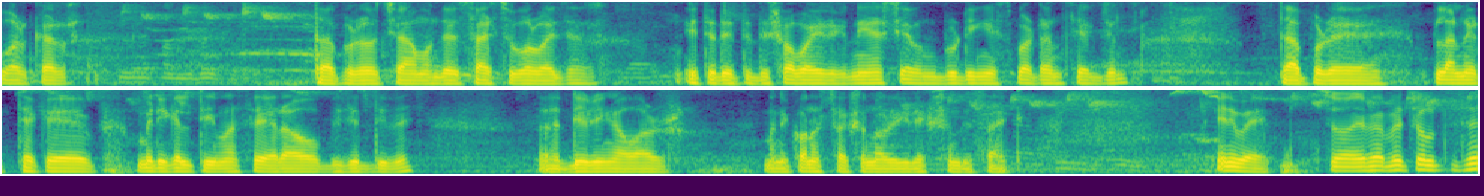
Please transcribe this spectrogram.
ওয়ার্কার তারপরে হচ্ছে আমাদের সাইট সুপারভাইজার ইত্যাদি ইত্যাদি সবাই নিয়ে আসছে এবং ব্রুডিং এক্সপার্ট আনছে একজন। তারপরে প্ল্যানেট থেকে মেডিকেল টিম আছে, এরাও ভিজিট দিবে ডিউরিং আওয়ার মানে কনস্ট্রাকশন আর erection the site anyway so এভাবে চলতেছে।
